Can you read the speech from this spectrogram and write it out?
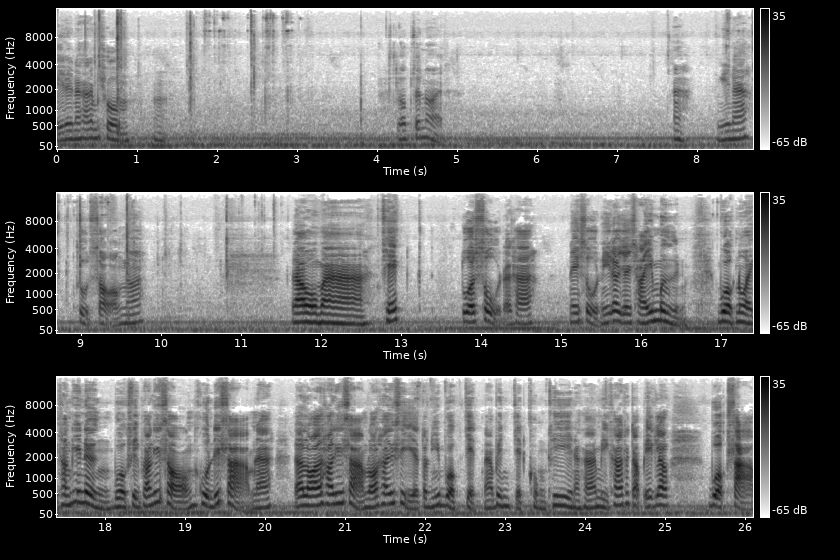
ยเลยนะคะท่านผู้ชมลบซะหน่อย อะอย่างนี้นะ สูตรสองเนาะ เรามาเช็ค ตัวสูตรนะคะ ในสูตรนี้เราจะใช้หมื่น บวกหน่วยครั้งที่หนึ่งบวกสิบครั้งที่สองคูณที่สามนะ แล้วร้อยครั้งที่สามร้อยครั้งที่สี่ตอนนี้บวกเจ็ดนะ เป็นเจ็ดคงที่นะคะ มีค่าเท่ากับ x แล้วบวกสาม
